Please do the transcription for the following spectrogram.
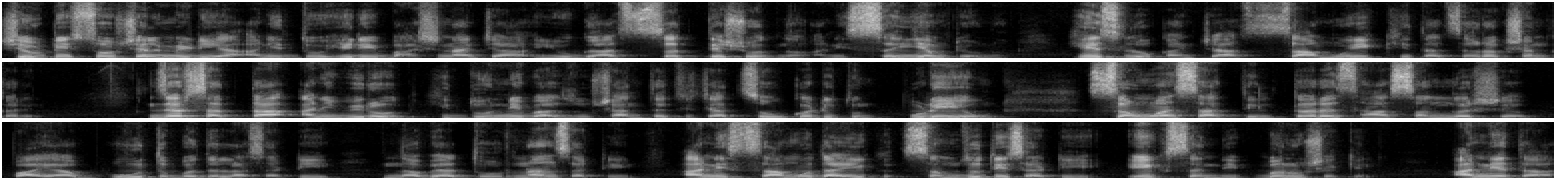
शेवटी सोशल मीडिया आणि दुहेरी भाषणाच्या युगात सत्य शोधणं आणि संयम ठेवणं हेच लोकांच्या सामूहिक हिताचं रक्षण करेल. जर सत्ता आणि विरोध ही दोन्ही बाजू शांततेच्या चौकटीतून पुढे येऊन संवाद साधतील तरच हा संघर्ष पायाभूत बदलासाठी नव्या धोरणांसाठी आणि सामुदायिक समजुतीसाठी एक संधी बनू शकेल. अन्यथा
